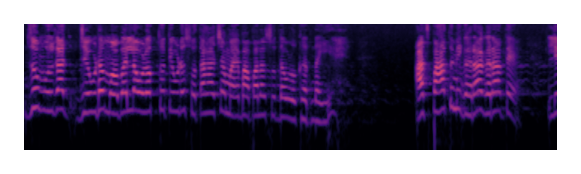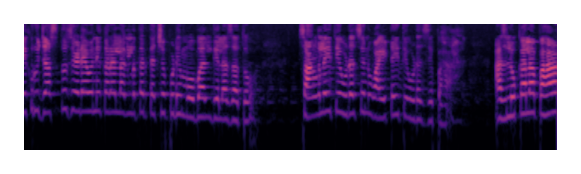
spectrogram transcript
जो मुलगा जेवढं मोबाईलला ओळखतो तेवढं स्वतःच्या मायबापाला सुद्धा ओळखत नाहीये. आज पहा तुम्ही घराघरात आहे. लेकरू जास्त चेड्यावणी करायला लागलं तर त्याच्या पुढे मोबाईल दिला जातो. चांगलंही तेवढंच आहे आणि वाईटही तेवढंच आहे पहा. आज लोकाला पहा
